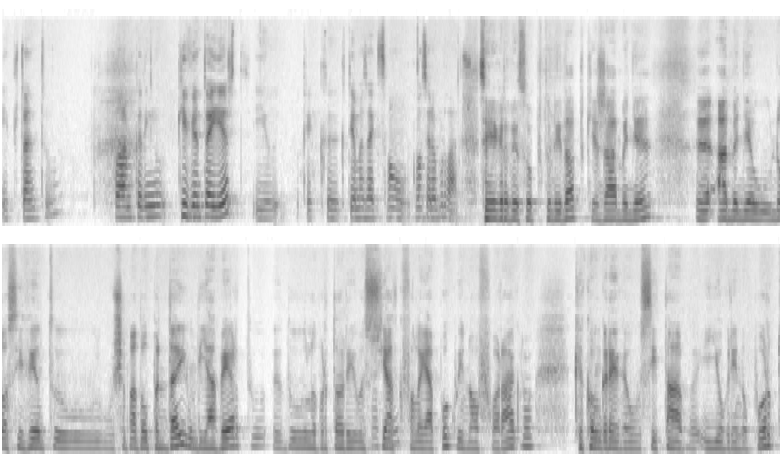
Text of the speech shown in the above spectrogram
e, portanto, falar um bocadinho que evento é este e o Que, que, que temas é que, vão, que vão ser abordados? Sim, agradeço a oportunidade, porque é já amanhã. Uh, amanhã o nosso evento, o chamado Open Day, um dia aberto, uh, do laboratório associado uhum. que falei há pouco, o Innofor Agro, que congrega o CITAB e o Grino Porto.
